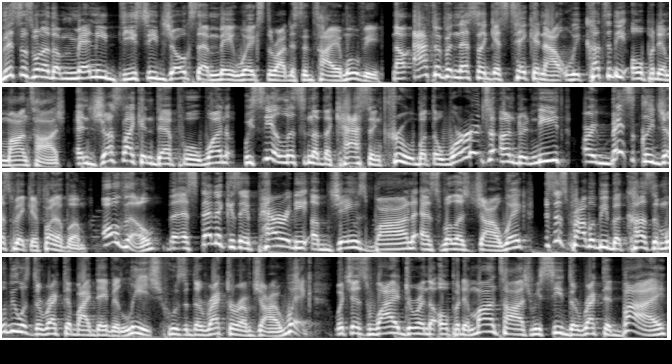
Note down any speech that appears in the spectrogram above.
This is one of the many DC jokes that made wigs throughout this entire movie. Now, after Vanessa gets taken out, we cut to the opening montage. And just like in Deadpool 1, we see a listing of the cast and crew, but the words underneath are basically just making fun of them. Although the aesthetic is a parody of James Bond as well as John Wick, this is probably because the movie was directed by David Leitch, who's the director of John Wick, which is why during the opening montage, we see directed by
